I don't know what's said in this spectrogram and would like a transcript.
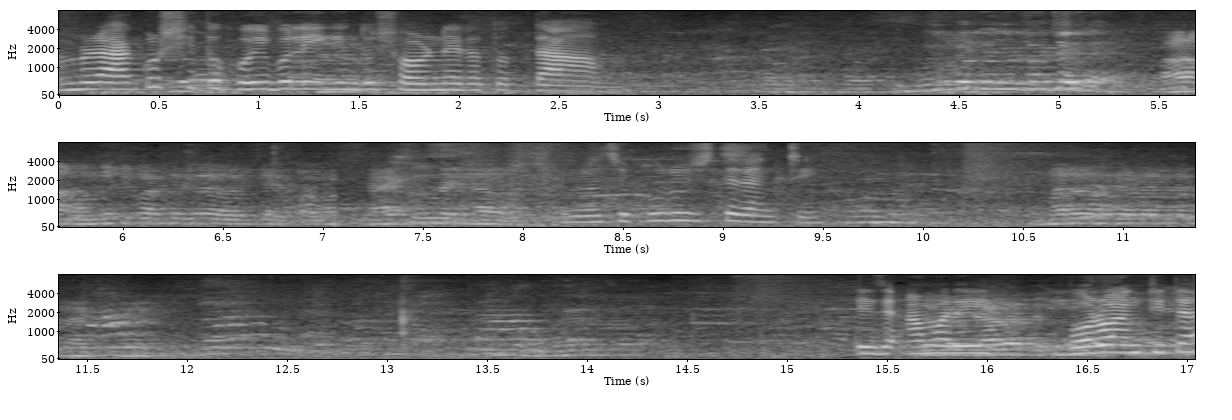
আমরা আকর্ষিত হই বলেই কিন্তু স্বর্ণের এত দাম। এগুলো হচ্ছে পুরুষদের আংটি। এই যে আমার এই বড় আংটিটা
